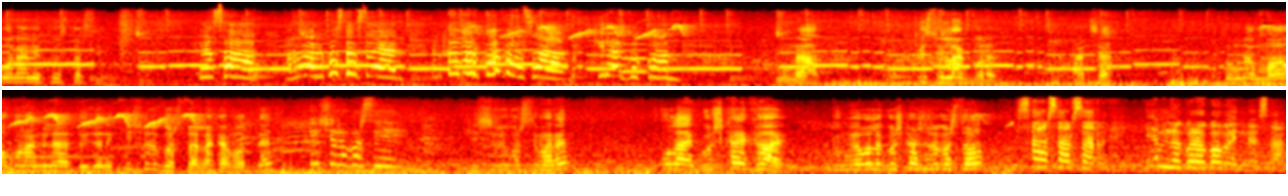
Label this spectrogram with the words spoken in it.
তোমার আমি খুঁজতেছি। কে স্যার? আমার খুঁজতেছেন? এটা আমার স্যার। কি রাখব কোন? না কিছু লাগবে না। আচ্ছা তোমরা মা বোনা মিলে দুজনে কি শুরু করছ এলাকার মধ্যে? কি শুরু করছি? কি শুরু করছি মানে? পোলায় ঘুষ খায় খায় তুমিও বলে ঘুষ খাওয়া শুরু করছ? স্যার স্যার স্যার এমনি করে কবেন না স্যার।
